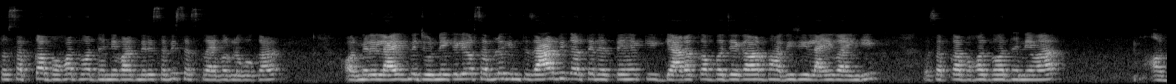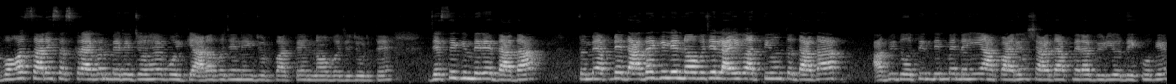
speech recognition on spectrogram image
तो सबका बहुत बहुत धन्यवाद मेरे सभी सब्सक्राइबर लोगों का और मेरे लाइव में जुड़ने के लिए और सब लोग इंतज़ार भी करते रहते हैं कि ग्यारह कब बजेगा और भाभी जी लाइव आएँगी। तो सबका बहुत बहुत धन्यवाद और बहुत सारे सब्सक्राइबर मेरे जो है वो ग्यारह बजे नहीं जुड़ पाते हैं, नौ बजे जुड़ते हैं। जैसे कि मेरे दादा तो मैं अपने दादा के लिए नौ बजे लाइव आती हूँ तो दादा अभी दो तीन दिन में नहीं आ पा रही हूँ, शायद आप मेरा वीडियो देखोगे।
